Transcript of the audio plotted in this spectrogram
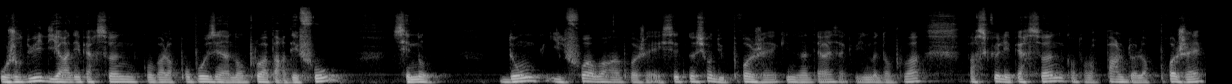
Aujourd'hui, dire à des personnes qu'on va leur proposer un emploi par défaut, c'est non. Donc, il faut avoir un projet. Et cette notion du projet qui nous intéresse à Cuisine Mode d'Emploi, parce que les personnes, quand on leur parle de leur projet,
